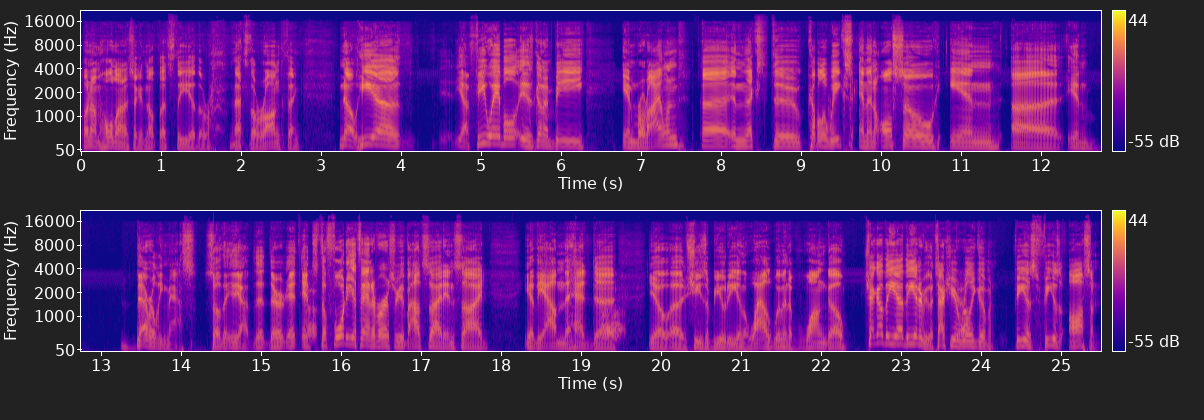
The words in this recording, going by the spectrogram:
oh no, hold on a second. No, that's the uh, the that's the wrong thing. No, he uh, yeah, Fee Waybill is going to be in Rhode Island uh, in the next uh, couple of weeks, and then also in uh, in Beverly, Mass. So they, yeah, they're, they're- it, it's the 40th anniversary of Outside Inside. You know, the album that had uh, you know uh, She's a Beauty and the Wild Women of Wongo. Check out the uh, the interview. It's actually a really good one. Fia's Fia's awesome.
